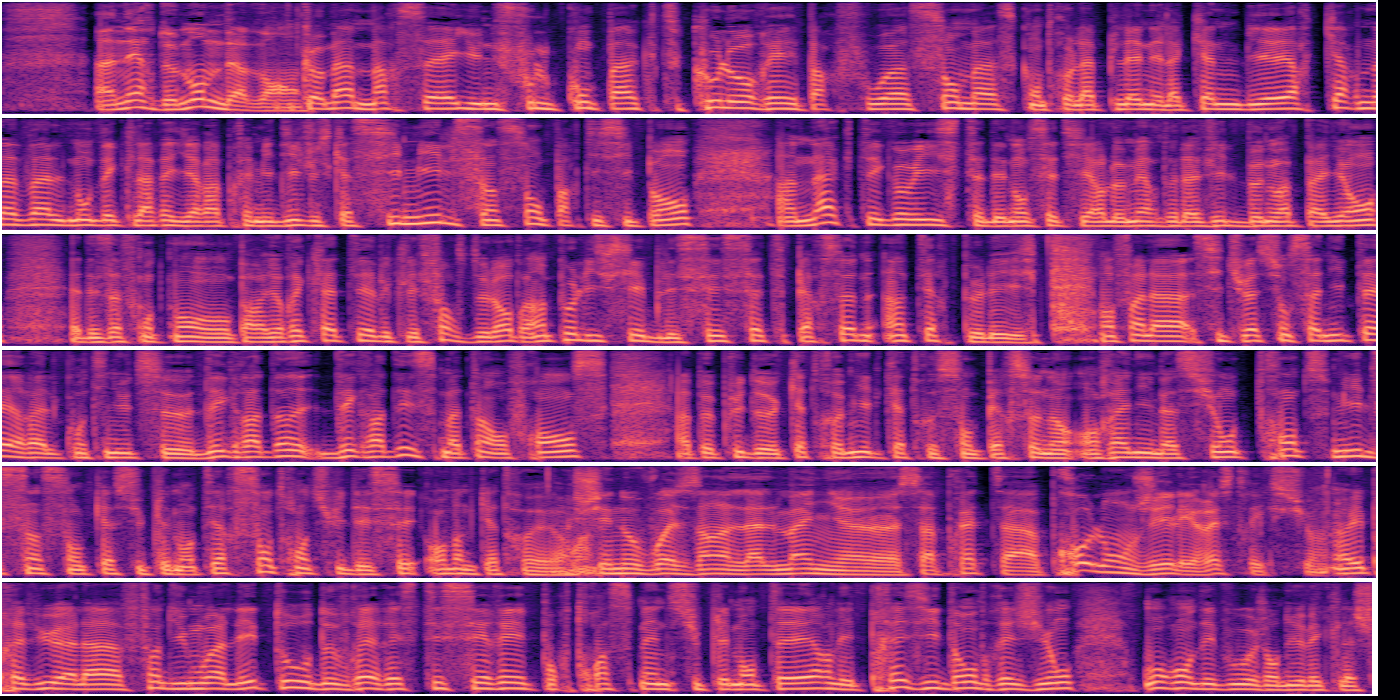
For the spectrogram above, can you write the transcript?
un air de monde d'avant. Comme à Marseille, une foule compacte, colorée parfois, sans masque entre la plaine et la Canebière. Carnaval non déclaré hier après-midi, jusqu'à 6500 participants. Un acte égoïste dénonçait hier le maire de la ville, Benoît Payan. Des affrontements ont par ailleurs éclaté avec les forces de l'ordre. Un policier blessé, sept personnes interpellées. Enfin, la situation sanitaire, elle continue de se dégrader, dégrader ce matin en France. Un peu plus de 4400 personnes en réanimation, 30 500 cas supplémentaires, 138 décès en 24 heures. Chez nos voisins, l'Allemagne euh, s'apprête à prolonger les restrictions. Oui, prévu à la fin du mois, les taux devraient rester serrés pour trois semaines supplémentaires. Les présidents de région ont rendez-vous aujourd'hui avec la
